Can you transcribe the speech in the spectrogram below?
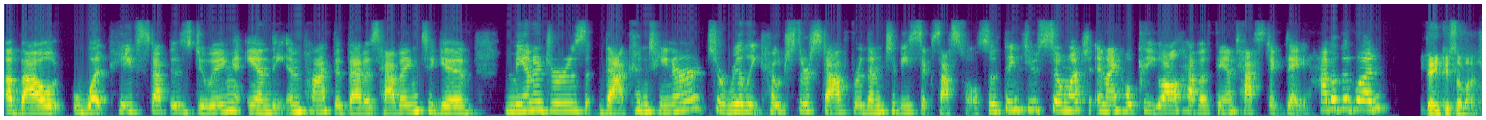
about what PaveStep is doing and the impact that that is having to give managers that container to really coach their staff for them to be successful. So thank you so much. And I hope that you all have a fantastic day. Have a good one. Thank you so much.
